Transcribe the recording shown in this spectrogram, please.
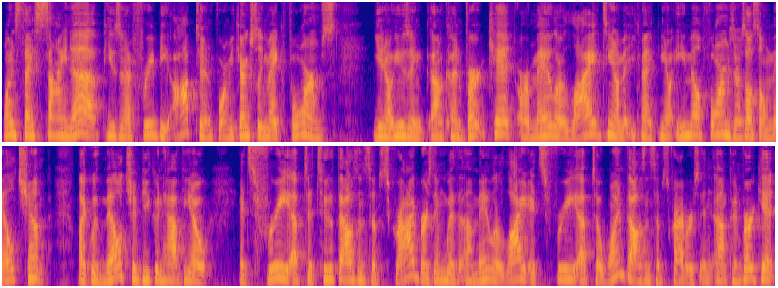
once they sign up using a freebie opt-in form, you can actually make forms, you know, using um, ConvertKit or MailerLite. You know, you can make, you know, email forms. There's also MailChimp. Like with MailChimp, you can have, you know, it's free up to 2,000 subscribers. And with uh, MailerLite, it's free up to 1,000 subscribers. And um, ConvertKit,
